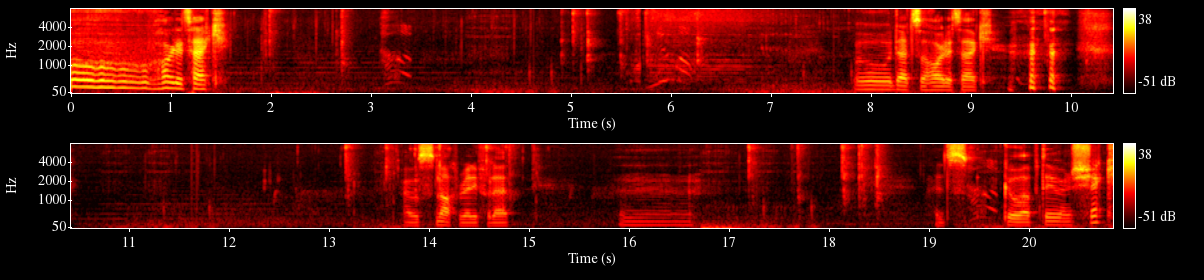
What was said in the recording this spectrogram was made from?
oh, heart attack. Oh, that's a heart attack. I was not ready for that. Uh, let's go up there and check.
